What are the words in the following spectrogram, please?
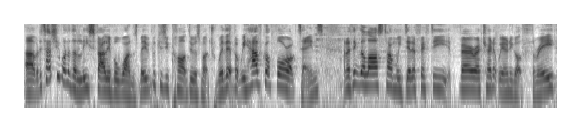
Uh, but it's actually one of the least valuable ones, maybe because you can't do as much with it. But we have got four octanes, and I think the last time we did a 50 very rare trade, we only got three.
